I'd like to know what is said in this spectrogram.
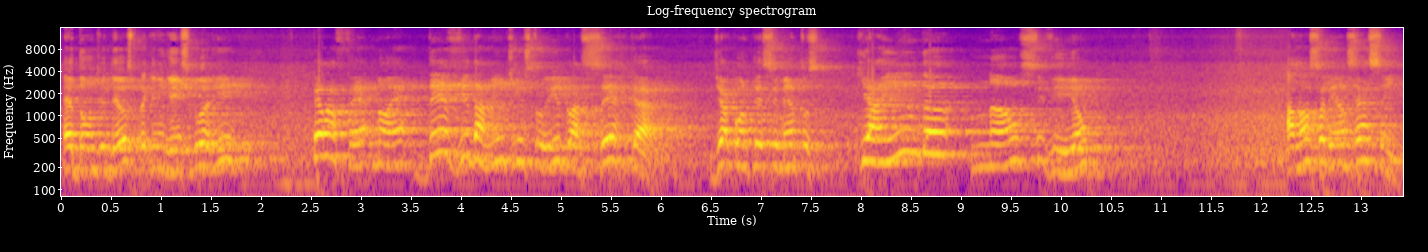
é dom de Deus para que ninguém se glorie. Pela fé, Noé, devidamente instruído acerca de acontecimentos que ainda não se viam, a nossa aliança é assim.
